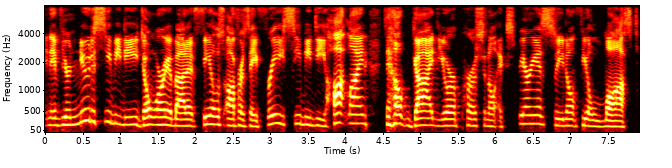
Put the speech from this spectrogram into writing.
And if you're new to CBD, don't worry about it. Feals offers a free CBD hotline to help guide your personal experience so you don't feel lost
